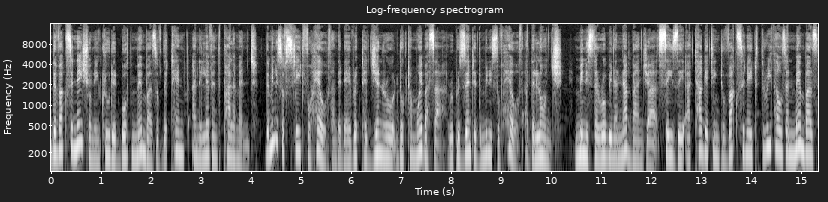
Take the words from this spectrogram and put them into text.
The vaccination included both members of the 10th and 11th Parliament. The Minister of State for Health and the Director General Dr. Mwebesa represented the Minister of Health at the launch. Minister Robinah Nabbanja says they are targeting to vaccinate 3,000 members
